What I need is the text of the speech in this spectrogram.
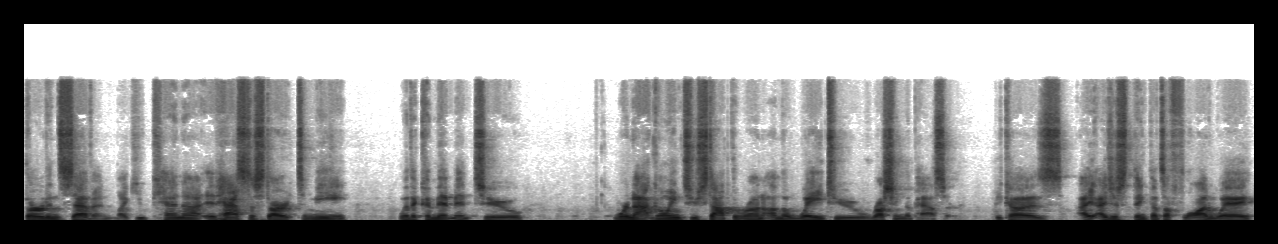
third and seven. Like you cannot. It has to start to me with a commitment to we're not going to stop the run on the way to rushing the passer because I, I just think that's a flawed way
